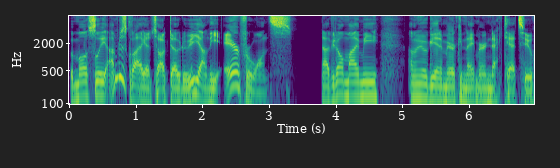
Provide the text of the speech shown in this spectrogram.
But mostly, I'm just glad I got to talk WWE on the air for once. Now, if you don't mind me, I'm going to go get an American Nightmare neck tattoo.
